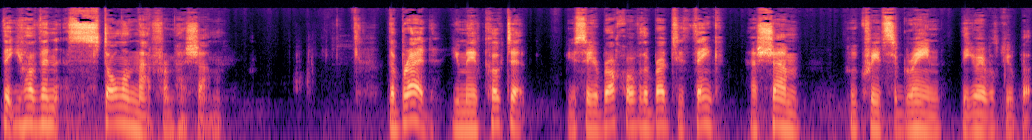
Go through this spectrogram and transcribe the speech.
that you have then stolen that from Hashem. The bread, you may have cooked it. You say your bracha over the bread to thank Hashem who creates the grain that you're able to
